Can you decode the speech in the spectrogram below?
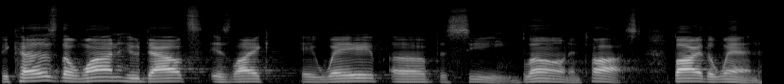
because the one who doubts is like a wave of the sea, blown and tossed by the wind.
